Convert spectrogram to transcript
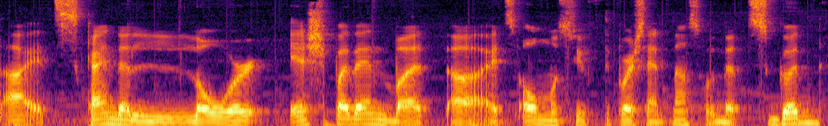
Uh, it's kinda lower-ish pa din, but uh, it's almost 50% na, so that's good.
